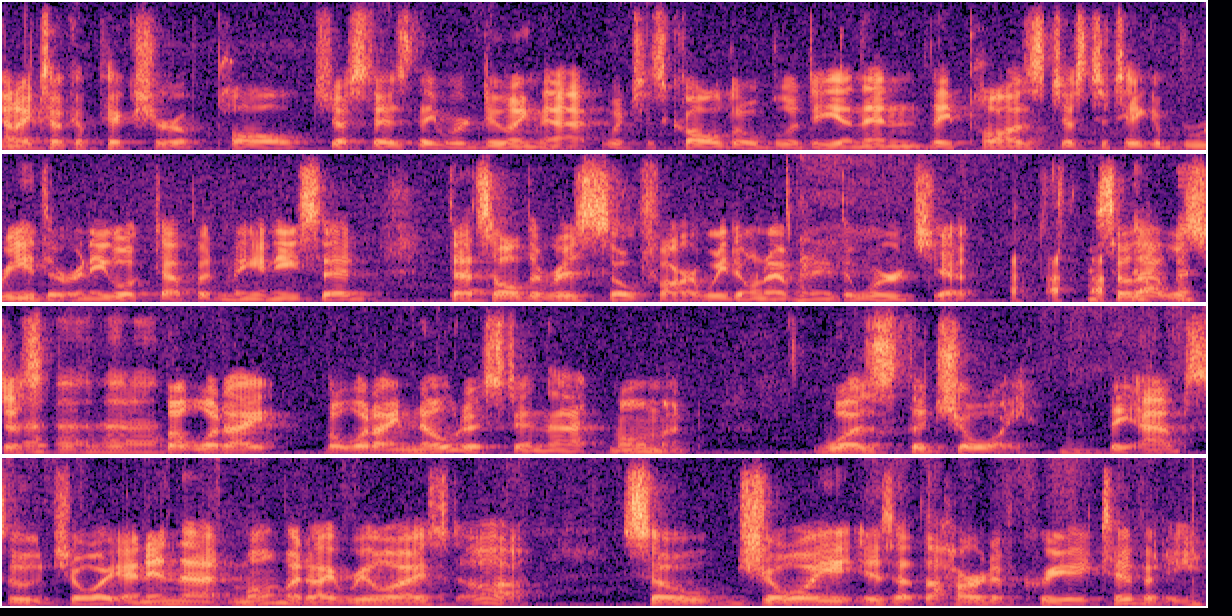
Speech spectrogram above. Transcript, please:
And I took a picture of Paul just as they were doing that, which is called Obladi. And then they paused just to take a breather, and he looked up at me and he said, that's all there is so far. We don't have any of the words yet. so that was just but what I but what I noticed in that moment was the joy, the absolute joy. And in that moment I realized, ah, so joy is at the heart of creativity,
